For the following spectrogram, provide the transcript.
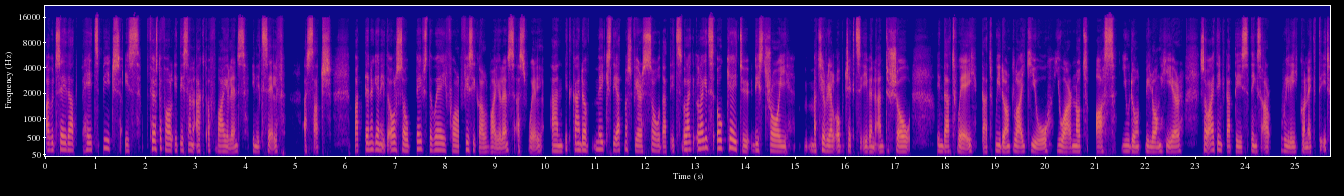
I would say that hate speech is, first of all, it is an act of violence in itself as such. But then again, it also paves the way for physical violence as well, and it kind of makes the atmosphere so that it's like like it's okay to destroy material objects even and to show in that way that we don't like you you are not us you don't belong here. So i think that these things are really connected.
